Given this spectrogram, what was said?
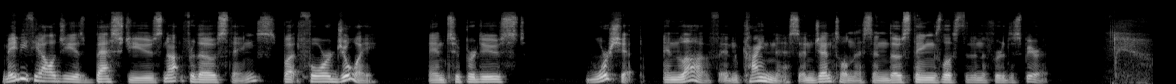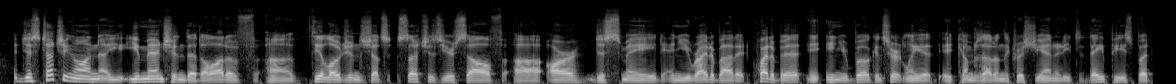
maybe theology is best used not for those things but for joy and to produce worship and love and kindness and gentleness and those things listed in the fruit of the spirit just touching on, uh, you mentioned that a lot of uh, theologians, such, as yourself, uh, are dismayed, and you write about it quite a bit in, in your book, and certainly it, it, comes out in the Christianity Today piece. But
